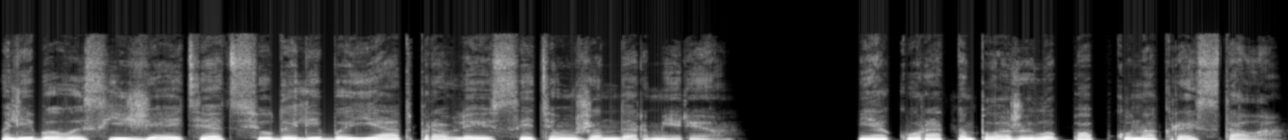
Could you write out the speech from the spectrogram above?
Либо вы съезжаете отсюда, либо я отправляюсь с этим в жандармерию». Я аккуратно положила папку на край стола.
